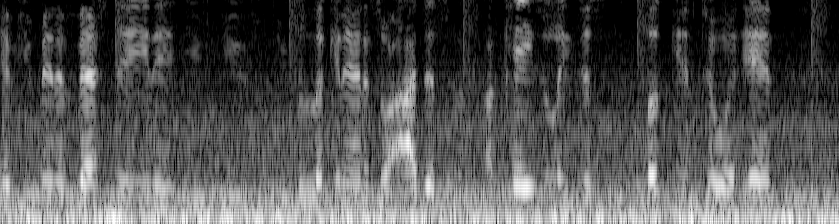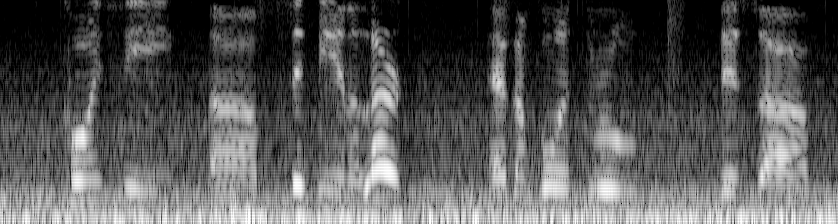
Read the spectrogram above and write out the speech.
If you've been investing and you, you've, you've been looking at it. So I just occasionally just look into it. And CoinSeed um, sent me an alert as I'm going through this um,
